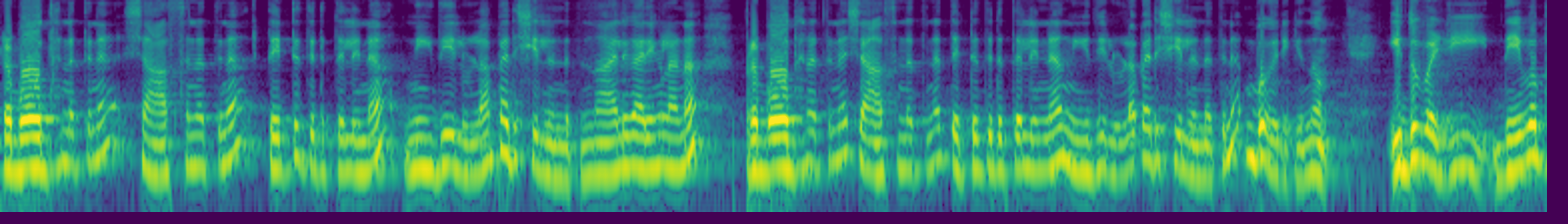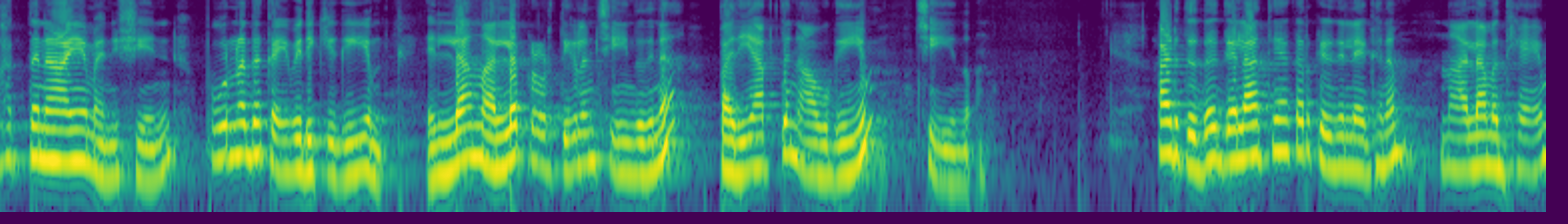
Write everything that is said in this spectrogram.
പ്രബോധനത്തിന് ശാസനത്തിന് തെറ്റുതിരുത്തലിന് നീതിയിലുള്ള പരിശീലനത്തിന്. നാല് കാര്യങ്ങളാണ്. പ്രബോധനത്തിന് ശാസനത്തിന് തെറ്റുതിരുത്തലിന് നീതിയിലുള്ള പരിശീലനത്തിന് ഉപകരിക്കുന്നു. ഇതുവഴി ദൈവഭക്തനായ മനുഷ്യൻ പൂർണത കൈവരിക്കുകയും എല്ലാ നല്ല പ്രവൃത്തികളും ചെയ്യുന്നതിന് പര്യാപ്തനാവുകയും ചെയ്യുന്നു. അടുത്തത് ഗലാത്തിയാക്കാർക്ക് ലേഖനം നാലാം അധ്യായം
